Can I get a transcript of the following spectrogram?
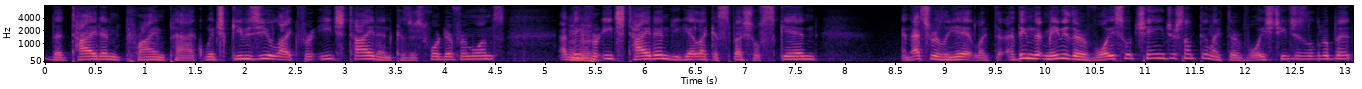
the Titan Prime Pack, which gives you like for each Titan, because there's four different ones. I think for each Titan you get like a special skin, and that's really it. Like the, I think that maybe their voice will change or something. Like their voice changes a little bit,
